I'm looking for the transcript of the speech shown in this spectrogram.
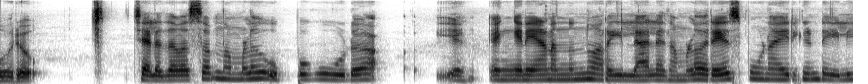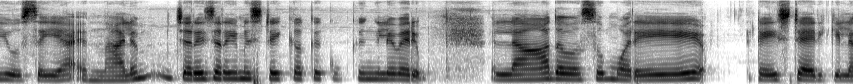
ഓരോ ചില ദിവസം നമ്മൾ ഉപ്പ് കൂടുക എങ്ങനെയാണെന്നൊന്നും അറിയില്ല അല്ലേ? നമ്മൾ ഒരേ സ്പൂണായിരിക്കും ഡെയിലി യൂസ് ചെയ്യുക. എന്നാലും ചെറിയ ചെറിയ മിസ്റ്റേക്കൊക്കെ കുക്കിങ്ങിൽ വരും. എല്ലാ ദിവസവും ഒരേ ടേസ്റ്റ് ആയിരിക്കില്ല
